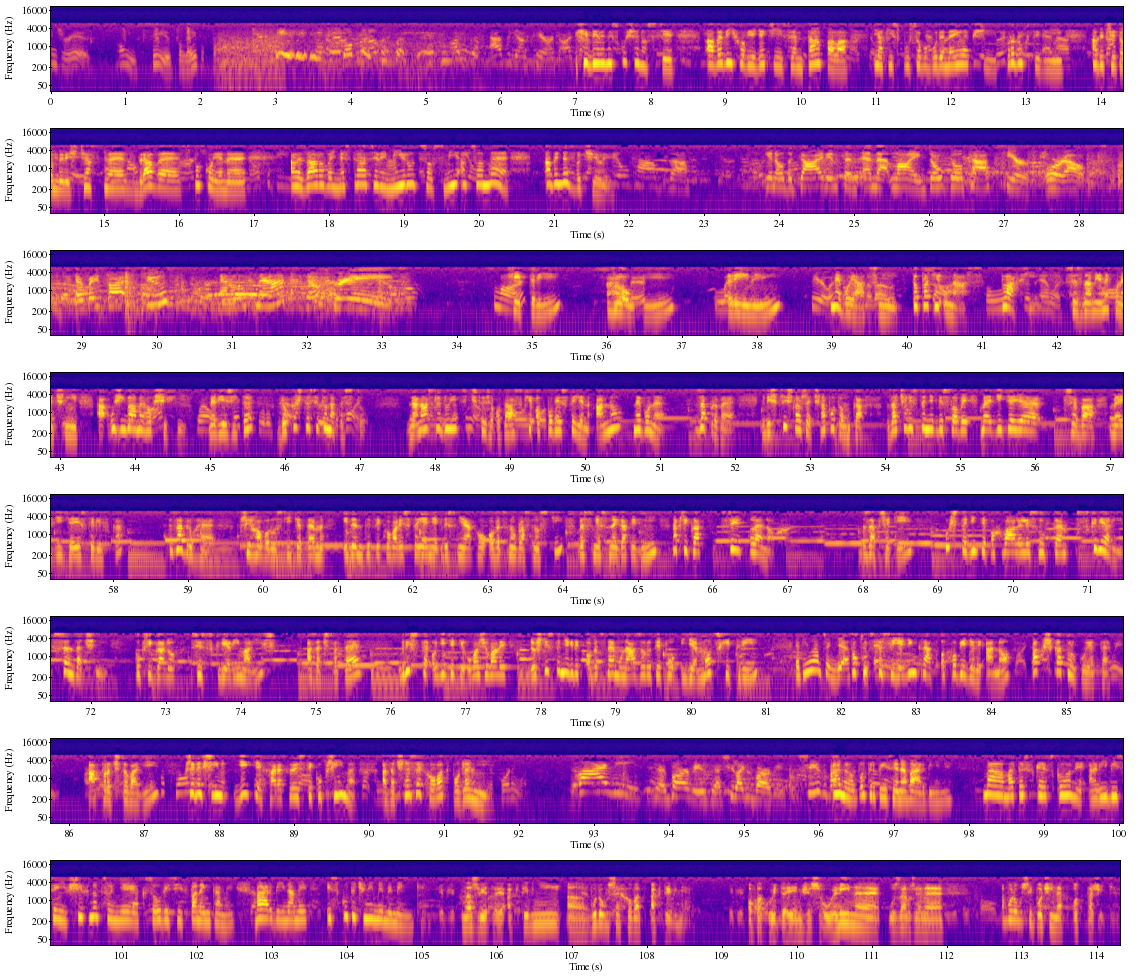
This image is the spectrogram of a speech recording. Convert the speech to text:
Chyběly mi zkušenosti a ve výchově dětí jsem tápala, jaký způsob bude nejlepší, produktivní, aby přitom byly šťastné, zdravé, spokojené, ale zároveň nestráceli míru, co smí a co ne, aby nezvlčili you know, the guidance and, and that line, don't go past here or else. Everybody's got juice and a little snack? Great. Chytrý, hloupý, líný, nebojácný. To platí u nás. Plachý. Seznam je nekonečný a užíváme ho všichni. Nevěříte? Dokažte si to na testu. Na následující čtyři otázky odpověste jen ano nebo ne. Za prvé, když přišla řeč na potomka, začali jste někdy slovy mé dítě je třeba mé dítě je stydlivka? Za druhé, při hovoru s dítětem identifikovali jste je někdy s nějakou obecnou vlastností, ve směs negativní, například si lenoch. Za třetí, už jste dítě pochválili slůvkem skvělý, senzační. Ku příkladu, si skvělý malíř? A za čtvrté, když jste o dítěti uvažovali, došli jste někdy k obecnému názoru typu je moc chytrý, pokud jste si jedinkrát odpověděli ano, pak škatulkujete. A proč to vadí? Především dítě charakteristiku přijme a začne se chovat podle ní. Ano, potrpí se na Barbíny. Má mateřské sklony a líbí se jí všechno, co nějak souvisí s panenkami, barbínami i skutečnými miminky. Nazvěte je aktivní a budou se chovat aktivně. Opakujte jim, že jsou líné, uzavřené a budou si počínat odtažitě.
